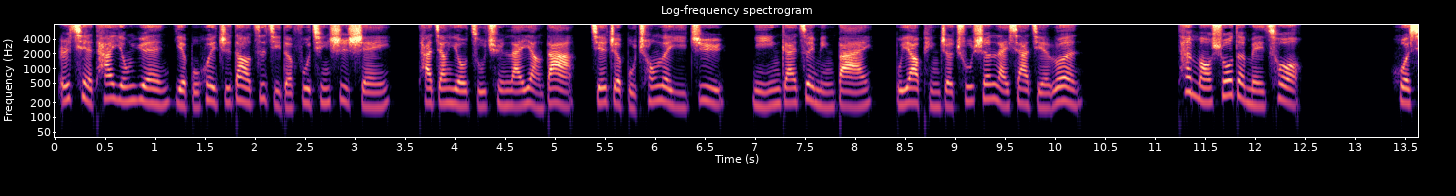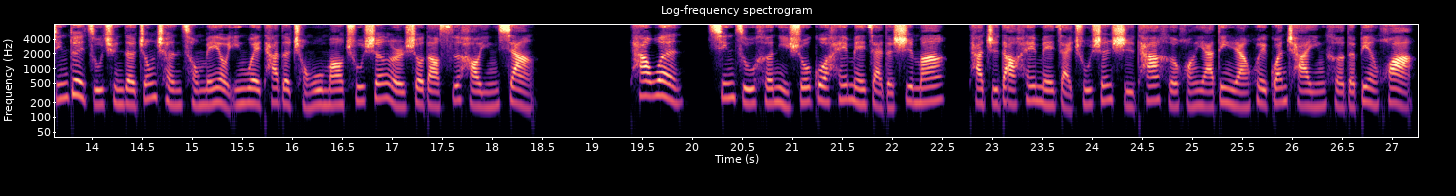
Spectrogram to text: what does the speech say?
而且他永远也不会知道自己的父亲是谁。他将由族群来养大。”接着补充了一句：“你应该最明白，不要凭着出生来下结论。”炭毛说的没错，火星对族群的忠诚从没有因为他的宠物猫出生而受到丝毫影响。他问：“星族和你说过黑莓仔的事吗？”他知道黑莓仔出生时，他和黄牙定然会观察银河的变化。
